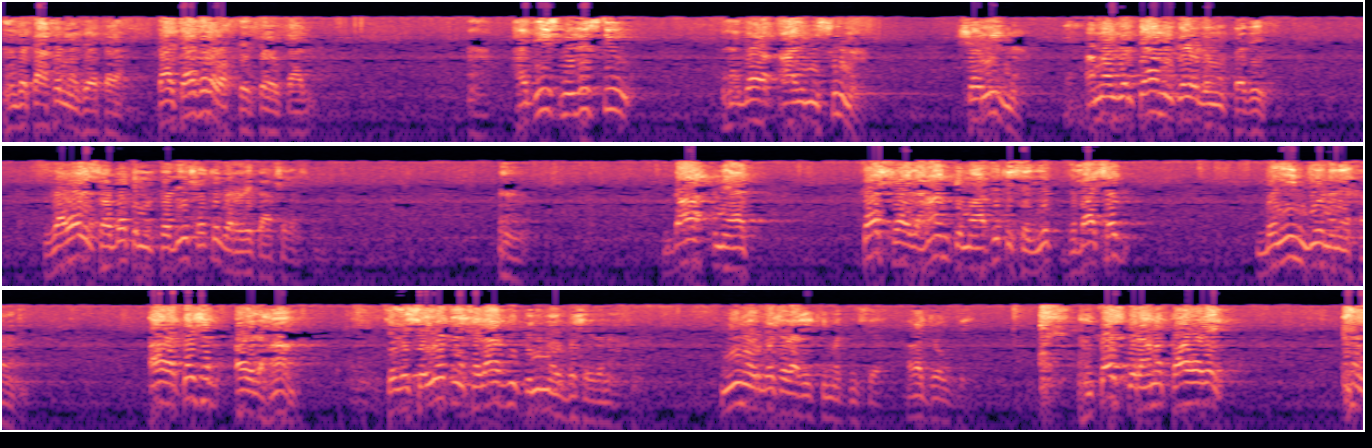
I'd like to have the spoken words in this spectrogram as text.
دا کافر نه زیاته تا چا سره وخت تیر کړو کال حدیث ملستیو دا عالم سونه شریر نه اما ګرتیا مې کړو د مقتدی ضرر صحبت مقتدی شته ضرر کافر دا میات کش الہام کے موافق شریعت زباشد بنین جو ننے خرم هغه کشف او الهام چې د شریعت نه خلاف دي په نیمه وربشه ده نه نیمه وربشه دغه قیمت نشته هغه جوړ دی کاش کرامه قاوله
